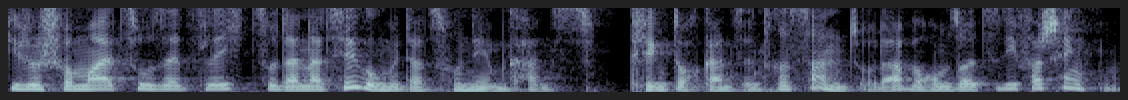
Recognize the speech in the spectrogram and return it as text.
die du schon mal zusätzlich zu deiner Tilgung mit dazu nehmen kannst. Klingt doch ganz interessant, oder? Warum sollst du die verschenken?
